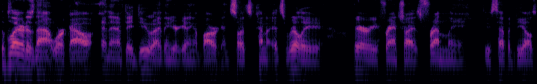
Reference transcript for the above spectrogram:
the player does not work out. And then if they do, I think you're getting a bargain. So it's kind of it's really very franchise friendly, these type of deals.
